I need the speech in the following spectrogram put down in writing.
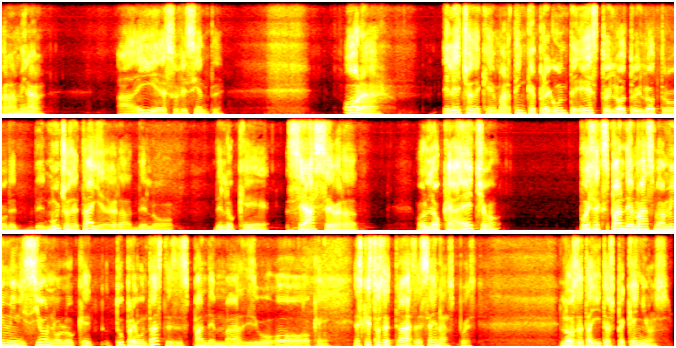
para mirar. Ahí es suficiente. Ahora, el hecho de que Martín que pregunte esto, el otro, el otro, de, de muchos detalles, ¿verdad? De lo, de lo que se hace, ¿verdad? O lo que ha hecho, pues expande más a mí mi visión o lo que tú preguntaste, se expande más. Digo, oh, ok. Es que esto es detrás de escenas, pues. Los detallitos pequeños.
